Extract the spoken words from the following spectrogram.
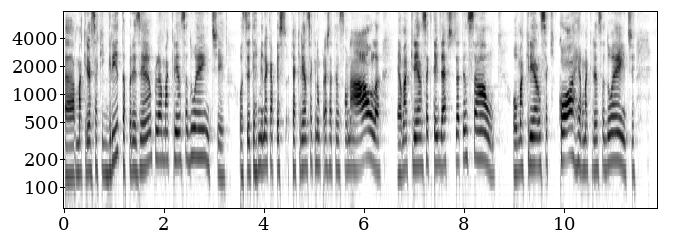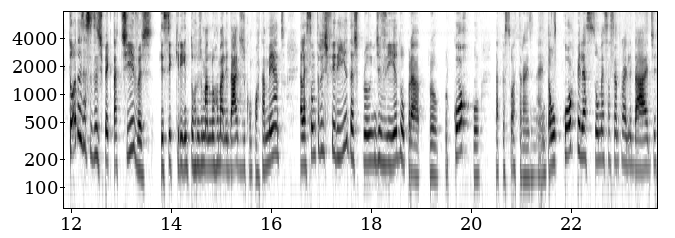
uh, uma criança que grita, por exemplo, é uma criança doente você determina que a, pessoa, que a criança que não presta atenção na aula é uma criança que tem déficit de atenção, ou uma criança que corre é uma criança doente. Todas essas expectativas que se criam em torno de uma normalidade de comportamento, elas são transferidas para o indivíduo, para o corpo da pessoa trans. Né? Então, o corpo ele assume essa centralidade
